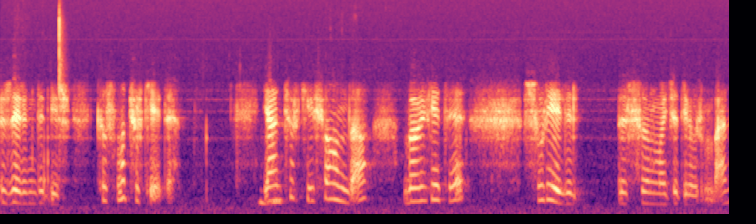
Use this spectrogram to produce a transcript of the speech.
üzerinde bir kısmı Türkiye'de. Yani Türkiye şu anda bölgede Suriyeli sığınmacı diyorum ben.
